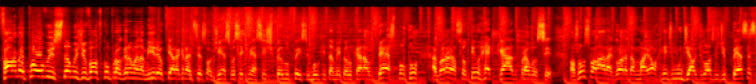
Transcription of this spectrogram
Fala, meu povo, estamos de volta com o programa Na Mira. Eu quero agradecer a sua audiência, você que me assiste pelo Facebook e também pelo canal 10.1. Agora, olha só, eu tenho um recado para você. Nós vamos falar agora da maior rede mundial de lojas de peças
